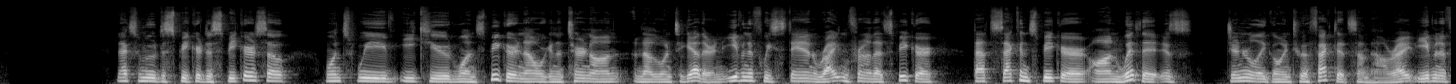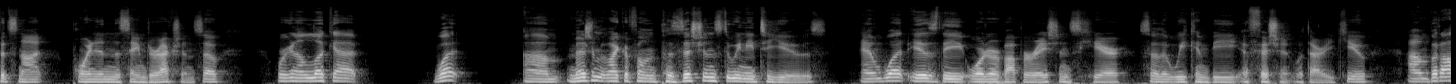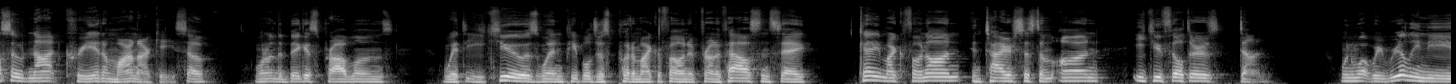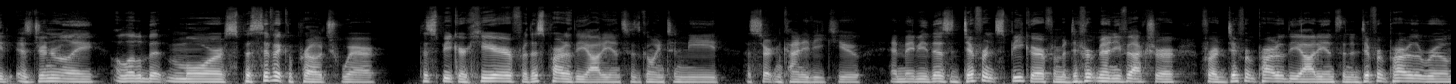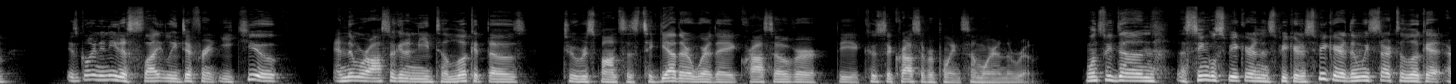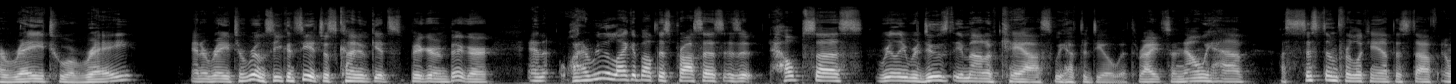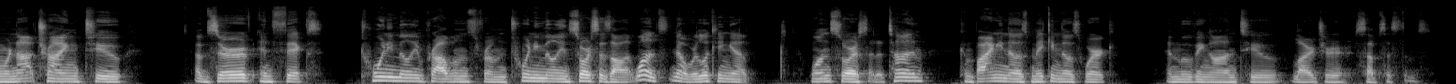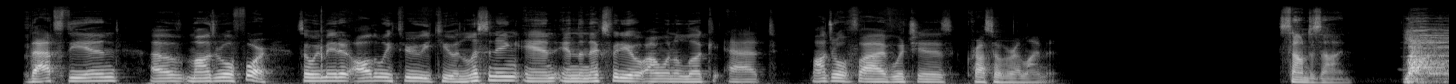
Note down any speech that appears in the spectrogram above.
Next we move to speaker to speaker. So once we've EQ'd one speaker, now we're going to turn on another one together. And even if we stand right in front of that speaker, that second speaker on with it is generally going to affect it somehow, right? Even if it's not pointed in the same direction. So we're going to look at what um, measurement microphone positions do we need to use? And what is the order of operations here so that we can be efficient with our EQ, um, but also not create a monarchy. So one of the biggest problems with EQ is when people just put a microphone in front of house and say, okay, microphone on, entire system on, EQ filters, done. When what we really need is generally a little bit more specific approach where this speaker here for this part of the audience is going to need a certain kind of EQ and maybe this different speaker from a different manufacturer for a different part of the audience in a different part of the room is going to need a slightly different EQ and then we're also going to need to look at those two responses together where they cross over the acoustic crossover point somewhere in the room. Once we've done a single speaker and then speaker to speaker, then we start to look at array to array and array to room. So you can see it just kind of gets bigger and bigger and what I really like about this process is it helps us really reduce the amount of chaos we have to deal with, right? So now we have a system for looking at this stuff and we're not trying to observe and fix 20 million problems from 20 million sources all at once. No, we're looking at one source at a time, combining those, making those work, and moving on to larger subsystems. That's the end of Module 4. So we made it all the way through EQ and listening, and in the next video I want to look at Module 5, which is crossover alignment. Sound design. Yeah.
